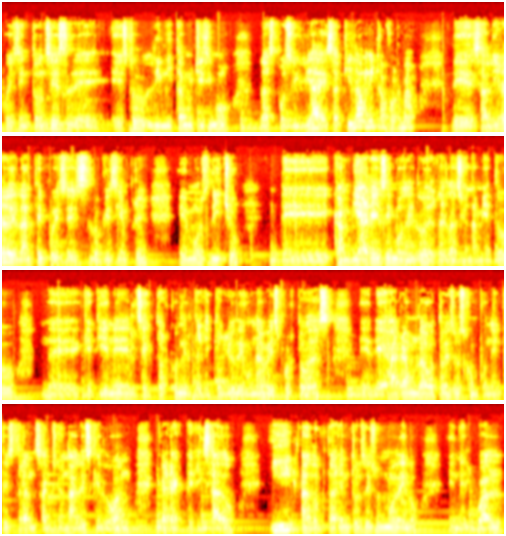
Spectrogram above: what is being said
pues entonces eh, esto limita muchísimo las posibilidades. Aquí la única forma de salir adelante pues es lo que siempre hemos dicho, de cambiar ese modelo de relacionamiento eh, que tiene el sector con el territorio de una vez por todas, eh, dejar a un lado todos esos componentes transaccionales que lo han caracterizado y adoptar entonces un modelo en el cual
